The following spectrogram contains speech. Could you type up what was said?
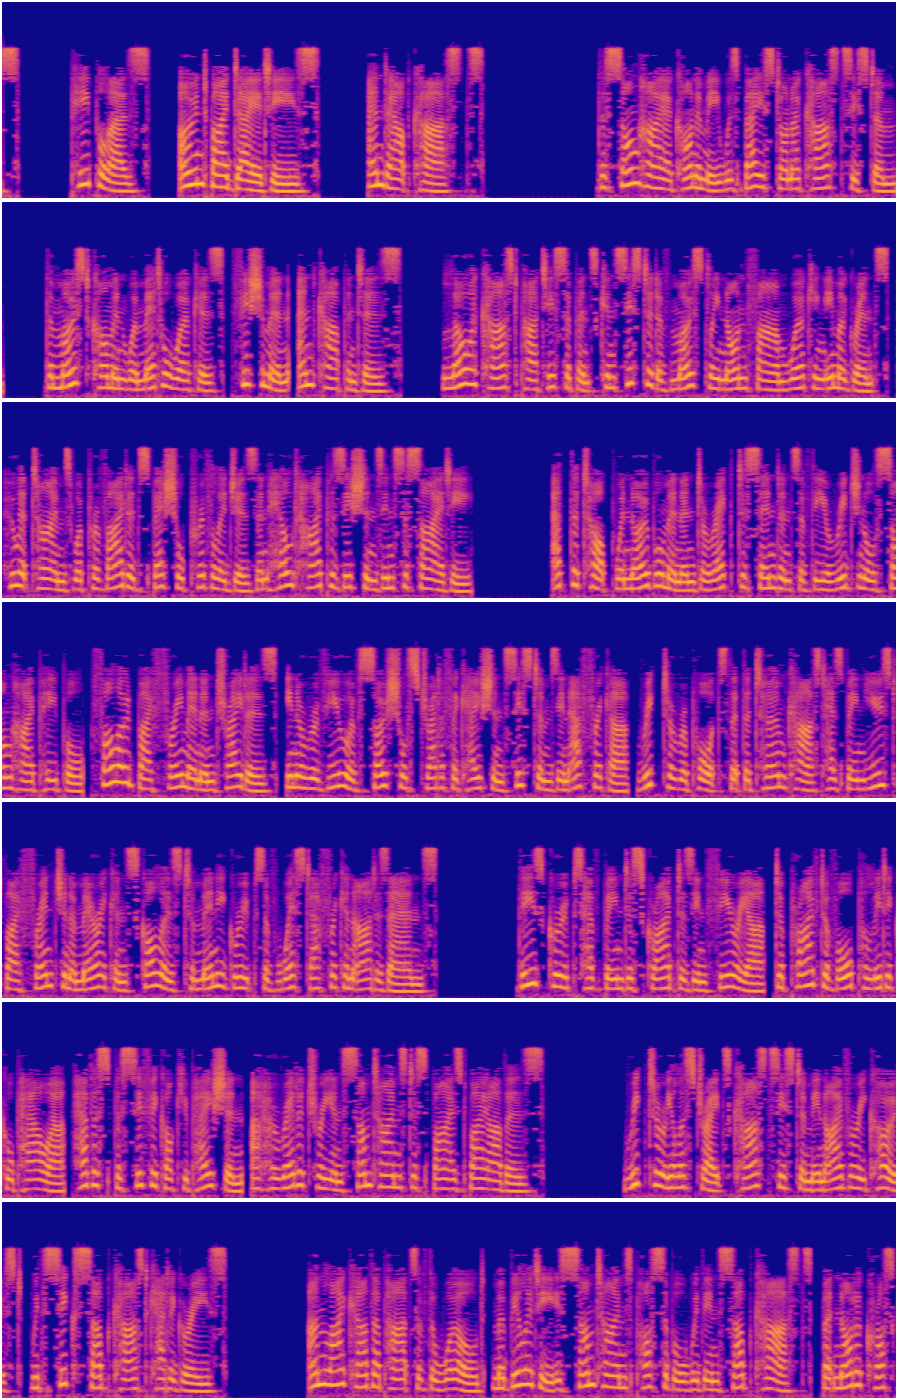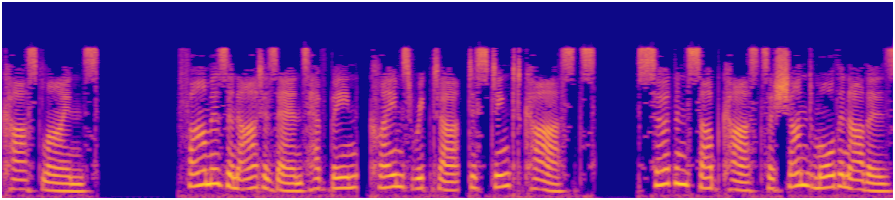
people as owned by deities, and outcasts. The Songhai economy was based on a caste system. The most common were metalworkers, fishermen, and carpenters. Lower caste participants consisted of mostly non-farm working immigrants, who at times were provided special privileges and held high positions in society. At the top were noblemen and direct descendants of the original Songhai people, followed by freemen and traders. In a review of social stratification systems in Africa, Richter reports that the term caste has been used by French and American scholars to many groups of West African artisans. These groups have been described as inferior, deprived of all political power, have a specific occupation, are hereditary and sometimes despised by others. Richter illustrates caste system in Ivory Coast, with six sub-caste categories. Unlike other parts of the world, mobility is sometimes possible within sub-castes, but not across caste lines. Farmers and artisans have been, claims Richter, distinct castes. Certain sub-castes are shunned more than others.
